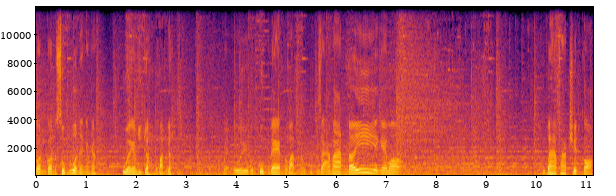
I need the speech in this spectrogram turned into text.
con con súng luôn anh em nhá. Ui anh em nhìn kìa, nó bắn kìa. Mẹ ơi, con cùng đen nó bắn nó cũng dã man đấy anh em ạ cứ ba phát chết còn.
